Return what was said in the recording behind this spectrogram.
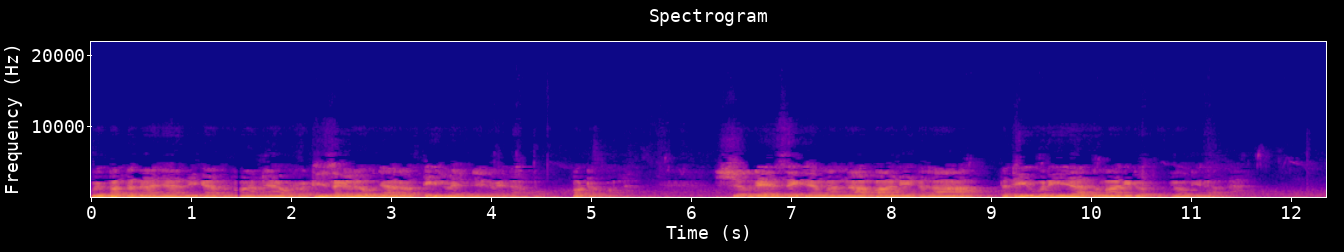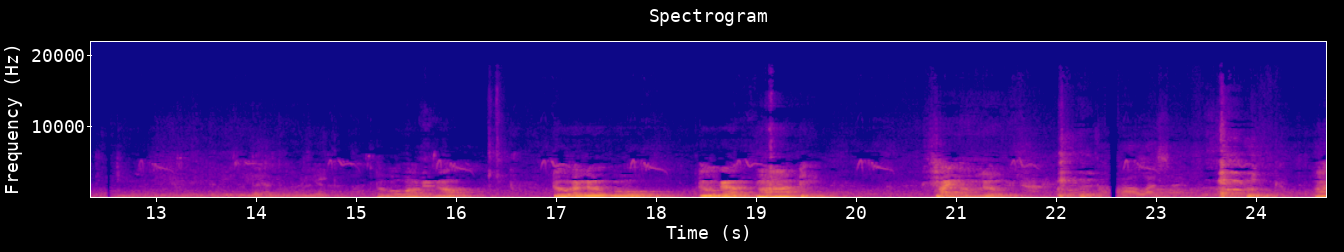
ဝိပဿနာဉာဏိကသမားများကိုတော့ဒီစကလုံးကြတော့တိလွယ်မြင်လွယ်တာပေါ့ဟုတ်တယ်ပါလားရှုတဲ့စိတ်ထဲမှာငါပါနေသလားတတိဝရိယသမာဓိတို့လုံးနေတာလားသဘောပေါက်တယ်နော်သူ့အလုပ်ကိုသူကဘာစိုက်အောင်လုပ်နေတာဘာဝဆိုင်ဘာ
